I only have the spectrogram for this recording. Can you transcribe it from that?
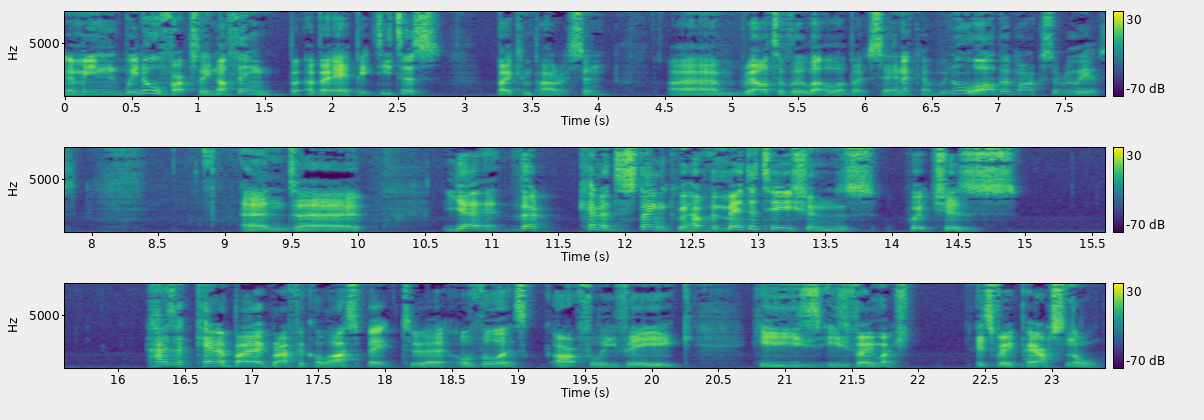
I mean, we know virtually nothing about Epictetus by comparison. Um, relatively little about Seneca. We know a lot about Marcus Aurelius. And uh, yeah, they're kind of distinct. We have the Meditations, which is has a kind of biographical aspect to it, although it's artfully vague. He's he's very much it's very personal.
